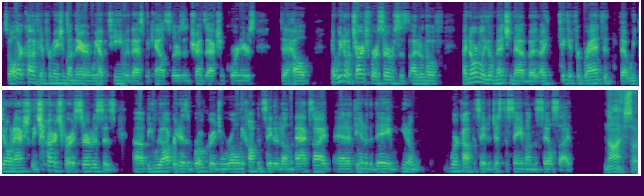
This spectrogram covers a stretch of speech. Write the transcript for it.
So all our contact information is on there, and we have a team of investment counselors and transaction coordinators to help. And we don't charge for our services. I don't know if I normally don't mention that, but I take it for granted that we don't actually charge for our services uh, because we operate as a brokerage and we're only compensated on the backside. And at the end of the day, you know, we're compensated just the same on the sales side. Nice. I,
